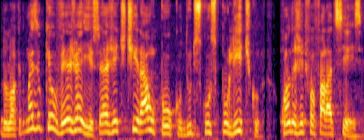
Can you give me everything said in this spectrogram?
do lockdown. Mas o que eu vejo é isso, é a gente tirar um pouco do discurso político quando a gente for falar de ciência.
